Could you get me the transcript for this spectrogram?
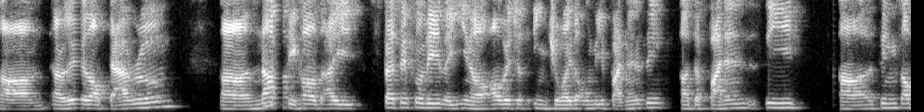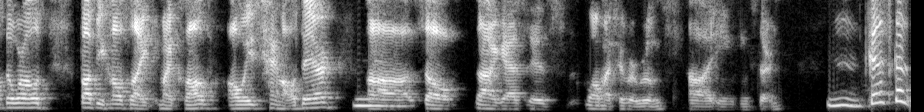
Um, I really love that room. Uh, not because I specifically like you know always just enjoy the only financing uh, the financing uh, things of the world, but because like my club always hang out there. Mm. Uh, so that I guess is one of my favorite rooms uh, in in Stern. Because mm.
